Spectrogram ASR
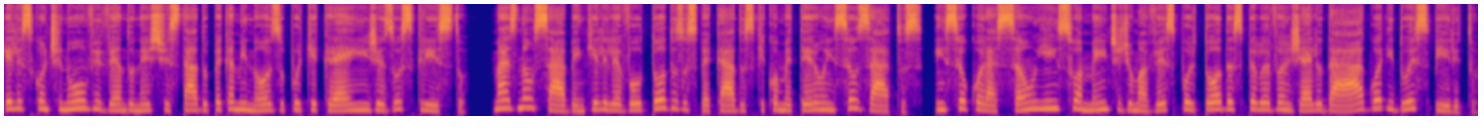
Eles continuam vivendo neste estado pecaminoso porque creem em Jesus Cristo, mas não sabem que ele levou todos os pecados que cometeram em seus atos, em seu coração e em sua mente de uma vez por todas pelo Evangelho da água e do Espírito.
